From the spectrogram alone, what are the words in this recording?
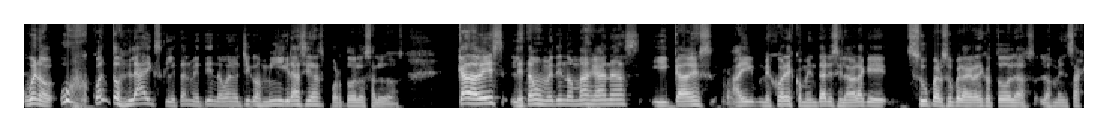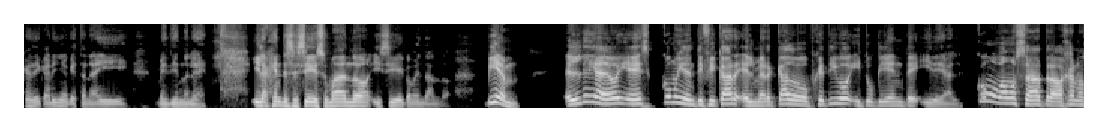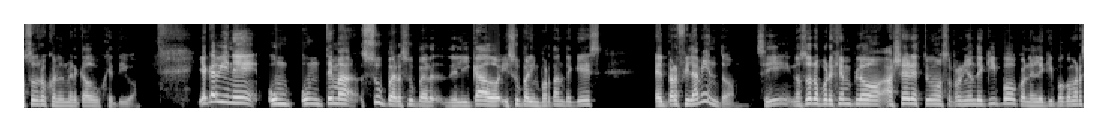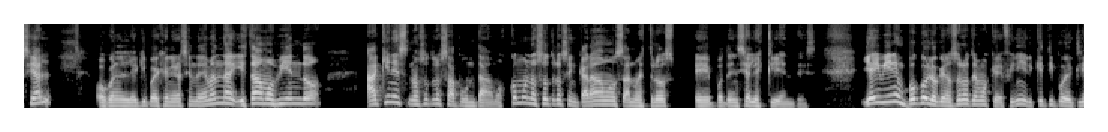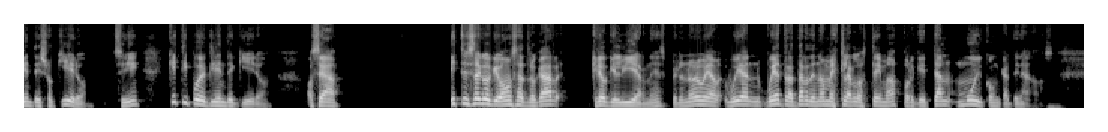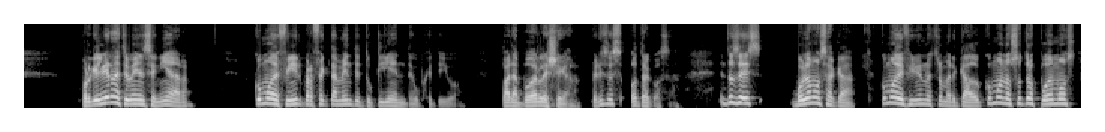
bueno, cuántos likes que le están metiendo. Bueno, chicos, mil gracias por todos los saludos cada vez le estamos metiendo más ganas y cada vez hay mejores comentarios y la verdad que súper, súper agradezco todos los, mensajes de cariño que están ahí metiéndole. Y la gente se sigue sumando y sigue comentando. Bien, el día de hoy es cómo identificar el mercado objetivo y tu cliente ideal. ¿Cómo vamos a trabajar nosotros con el mercado objetivo? Y acá viene un, tema súper, súper delicado y súper importante que es el perfilamiento. ¿sí? Nosotros, por ejemplo, ayer estuvimos en reunión de equipo con el equipo comercial o con el equipo de generación de demanda y estábamos viendo a quiénes nosotros apuntábamos, cómo nosotros encarábamos a nuestros eh, potenciales clientes. Y ahí viene un poco lo que nosotros tenemos que definir, qué tipo de cliente yo quiero, ¿sí? ¿Qué tipo de cliente quiero? O sea, esto es algo que vamos a trocar creo que el viernes, pero no lo voy a, voy a, voy a tratar de no mezclar los temas porque están muy concatenados. Porque el viernes te voy a enseñar cómo definir perfectamente tu cliente objetivo para poderle llegar. Pero eso es otra cosa. Entonces, volvamos acá. ¿Cómo definir nuestro mercado? ¿Cómo nosotros podemos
